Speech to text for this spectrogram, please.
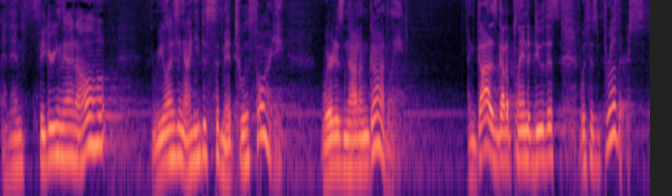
And then figuring that out and realizing I need to submit to authority where it is not ungodly. And God has got a plan to do this with his brothers,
